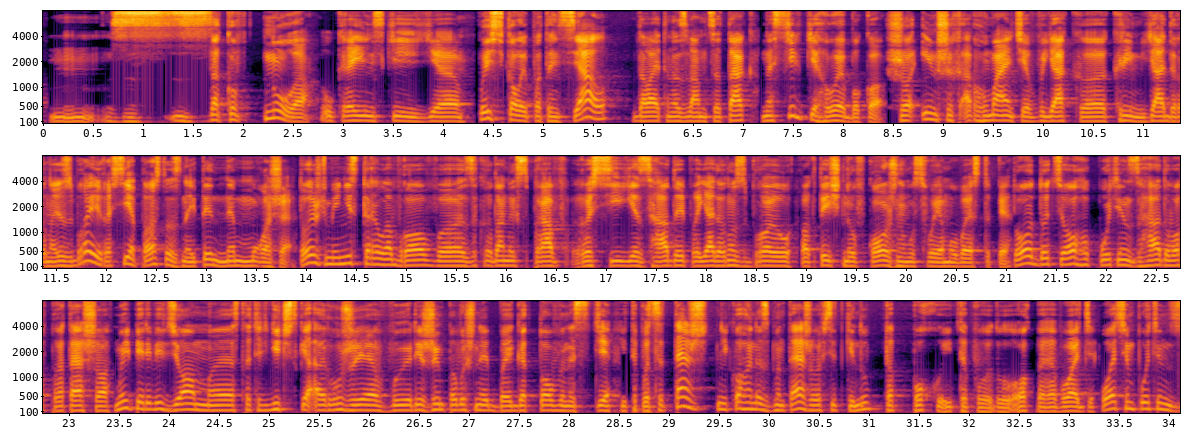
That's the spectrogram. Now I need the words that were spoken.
заковтнула український е, військовий потенціал давайте назвемо це так, настільки глибоко, що інших аргументів, як е, крім ядерної зброї, Росія просто знайти не може. Тож міністр Лавров е, закордонних справ Росії згадує про ядерну зброю фактично в кожному своєму виступі. То до цього Путін згадував про те, що ми переведемо е, стратегічне оружие в режим повишеної боєготовності. І типу, це теж нікого не збентежило. Всі такі, ну та похуй, типу, ок, переводі. Потім Путін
